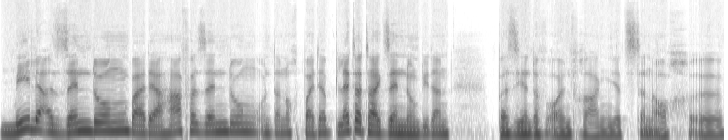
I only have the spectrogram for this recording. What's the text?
Mehle-Sendung, bei der Hafer-Sendung und dann noch bei der Blätterteig-Sendung, die dann basierend auf euren Fragen jetzt dann auch äh,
